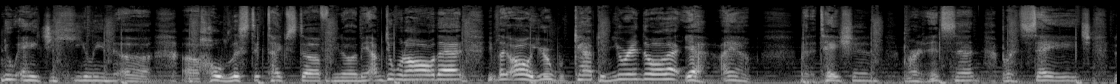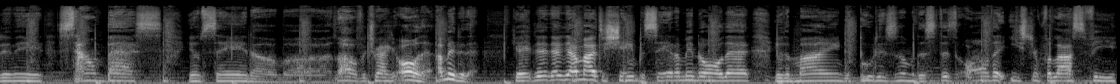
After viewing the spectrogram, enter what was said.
new age healing, uh, uh, holistic type stuff. You know what I mean? I'm doing all that. You're like, oh, you're captain. You're into all that? Yeah, I am. Meditation, burning incense, burning sage. You know what I mean? Sound baths. You know what I'm saying? Um, uh, law of attraction. All that. I'm into that. Okay, I'm not ashamed to say it. I'm into all that. You know, the mind, the Buddhism, this, this, all that Eastern philosophy.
